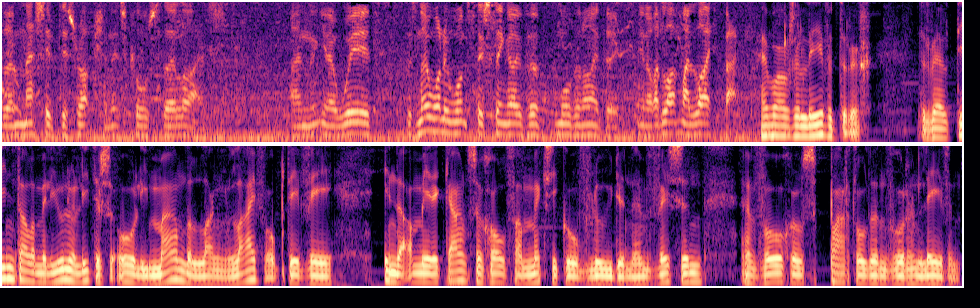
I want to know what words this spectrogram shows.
the massive disruption it's caused to their lives. And you know, we're there's no one who wants this thing over more than I do. You know, I'd like my life back. Hij wou zijn leven terug, terwijl tientallen miljoenen liters olie maandenlang live op tv in de Amerikaanse golf van Mexico vloeiden en vissen en vogels spartelden voor hun leven.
